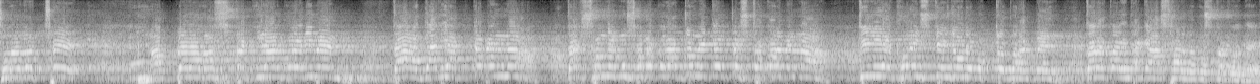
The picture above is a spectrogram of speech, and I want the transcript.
শোনা যাচ্ছে, আপনারা রাস্তা ক্লিয়ার করে দিবেন। তা গাড়ি আটকাবেন না, তার সঙ্গে মুসাফা করার জন্য কেউ চেষ্টা করবেন না। তিনি এখন স্টেজে উঠে বক্তব্য রাখবেন। তাড়াতাড়ি তাকে আসার ব্যবস্থা করবেন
